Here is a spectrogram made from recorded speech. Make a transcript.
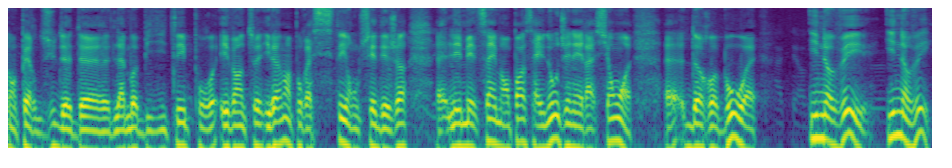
ont perdu de, la mobilité pour éventuellement pour assister, on le sait déjà, les médecins. Mais on passe à une autre génération de robots. innover, innover.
